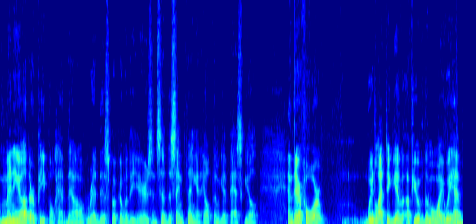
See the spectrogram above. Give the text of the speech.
many other people have now read this book over the years and said the same thing. It helped them get past guilt. And therefore, we'd like to give a few of them away. We have,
